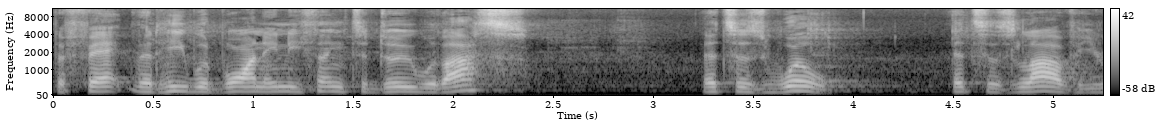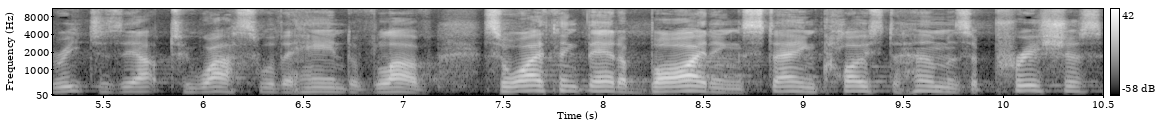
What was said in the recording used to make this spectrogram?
the fact that He would want anything to do with us. It's His will, it's His love. He reaches out to us with a hand of love. So I think that abiding, staying close to Him, is a precious,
